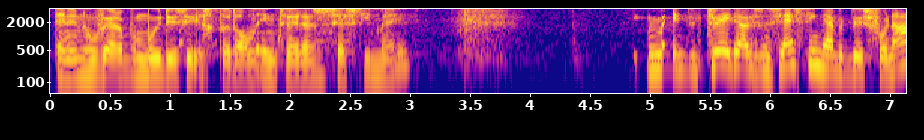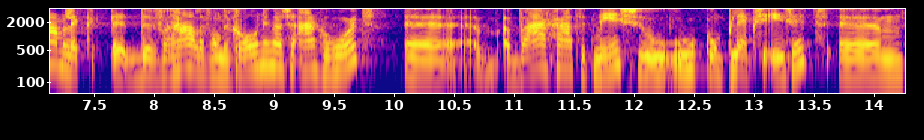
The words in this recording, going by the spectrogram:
En in hoeverre bemoeide u zich er dan in 2016 mee? In 2016 heb ik dus voornamelijk uh, de verhalen van de Groningers aangehoord. Uh, waar gaat het mis? Hoe, hoe complex is het? Um,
